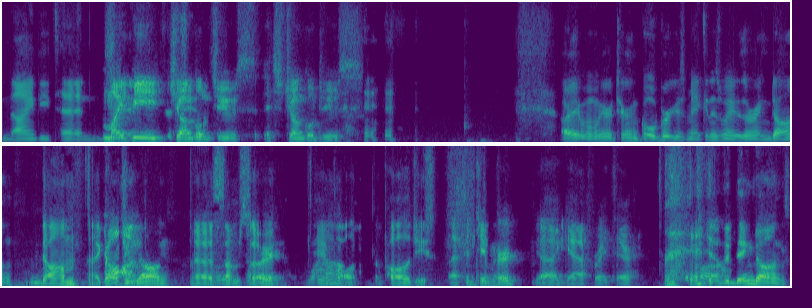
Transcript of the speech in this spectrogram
90-10. Might be jungle juice. juice. It's jungle juice. All right, when we return, Goldberg is making his way to the ring. Dong, Dom, I called you Dong. Uh, so I'm sorry. Hey, Wow. apo- apologies. That's a Jim Herd uh, gaff right there. the Ding Dongs.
